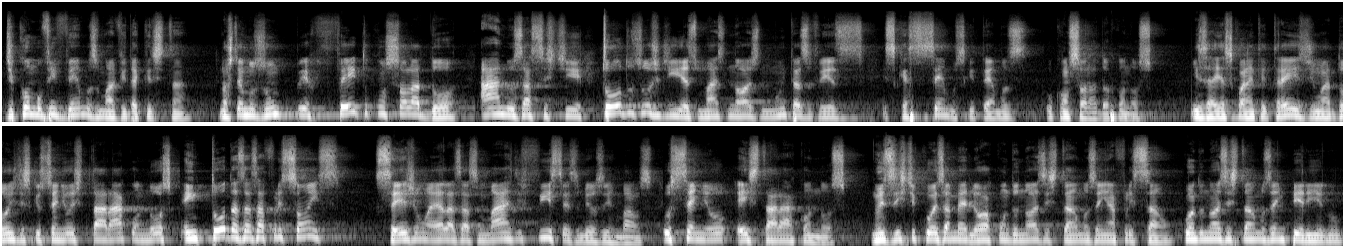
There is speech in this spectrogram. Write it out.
de como vivemos uma vida cristã. Nós temos um perfeito consolador a nos assistir todos os dias, mas nós muitas vezes esquecemos que temos o consolador conosco. Isaías 43, de 1 a 2, diz que o Senhor estará conosco em todas as aflições, sejam elas as mais difíceis, meus irmãos. O Senhor estará conosco. Não existe coisa melhor quando nós estamos em aflição, quando nós estamos em perigo,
